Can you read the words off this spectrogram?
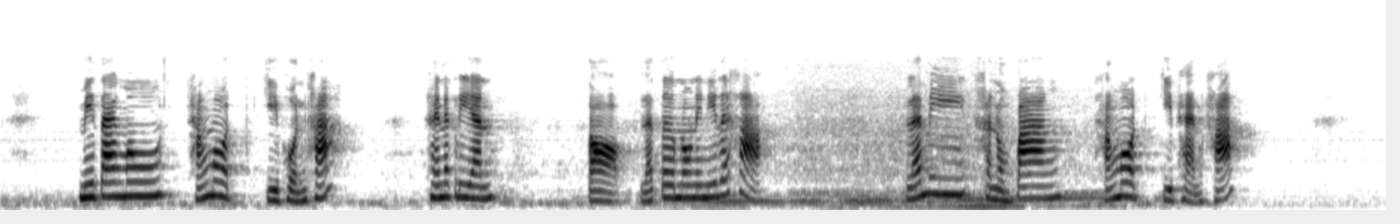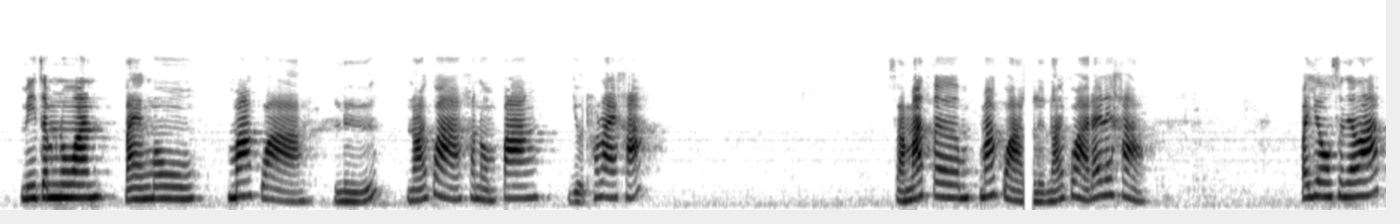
2 มีแตงโมทั้งหมดกี่ผลคะ ให้นักเรียนตอบและเติมลงในนี้เลยค่ะ และมีขนมปังทั้งหมดกี่แผ่นคะ มีจำนวนแตงโมมากกว่า หรือน้อยกว่าขนมปังอยู่เท่าไรคะ สามารถเติมมากกว่าหรือน้อยกว่าได้เลยค่ะประโยคสัญลักษณ์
